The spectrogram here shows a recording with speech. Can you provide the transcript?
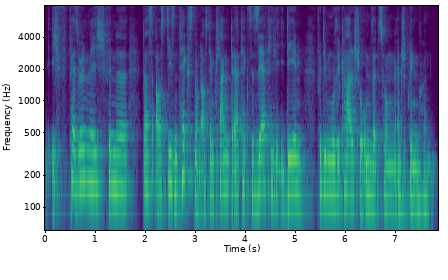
ich persönlich finde, dass aus diesen Texten und aus dem Klang der Texte sehr viele Ideen für die musikalische Umsetzung entspringen können.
